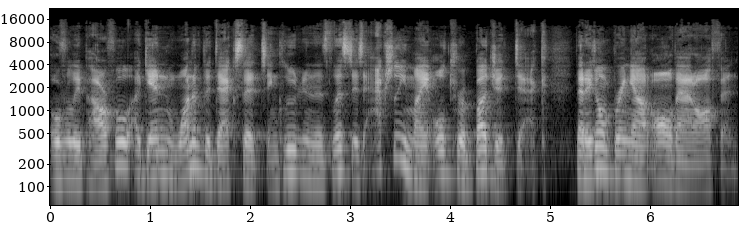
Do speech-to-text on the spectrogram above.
overly powerful, again, one of the decks that's included in this list is actually my ultra budget deck that I don't bring out all that often.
